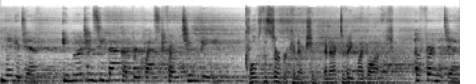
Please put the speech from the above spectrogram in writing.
Negative. Emergency backup request from 2B. Close the server connection and activate my body. Affirmative.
